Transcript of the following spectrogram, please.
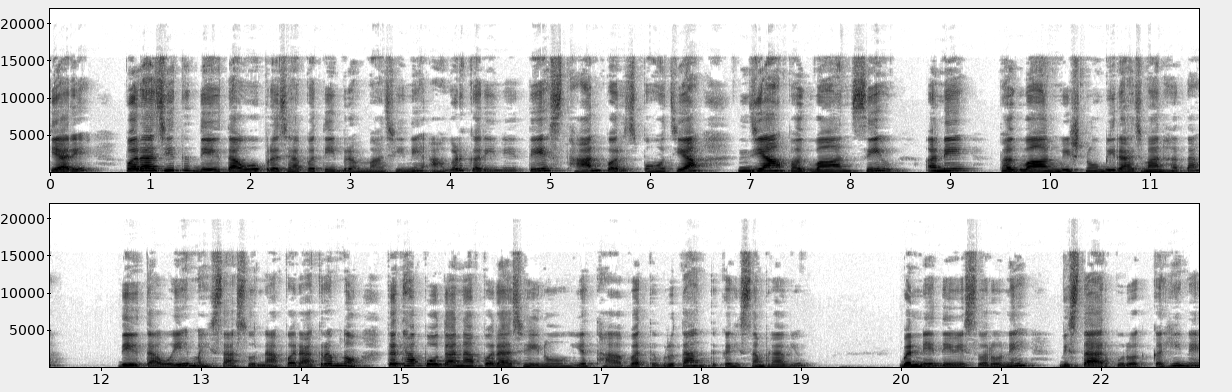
ત્યારે પરાજિત દેવતાઓ પ્રજાપતિ બ્રહ્માજીને આગળ કરીને તે સ્થાન પર જ પહોંચ્યા, જ્યાં ભગવાન શિવ અને ભગવાન વિષ્ણુ બિરાજમાન હતા. દેવતાઓએ મહિષાસુરના પરાક્રમનો તથા પોતાના પરાજયનો યથાવત વૃત્તાંત કહી સંભળાવ્યું. બંને દેવેશ્વરોને વિસ્તારપૂર્વક કહીને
